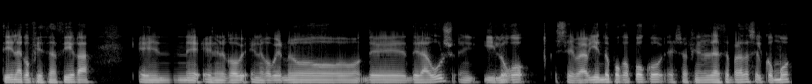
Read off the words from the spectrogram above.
tienen la confianza ciega en, en, el, en el, gobierno de, de la URSS y, y, luego se va viendo poco a poco, eso al final de las temporadas, el cómo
